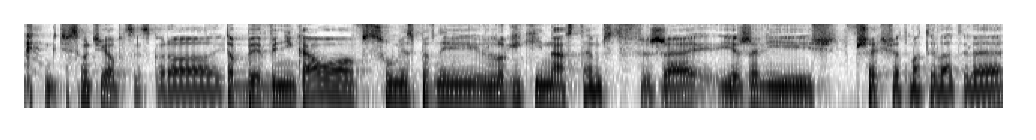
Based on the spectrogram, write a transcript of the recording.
gdzie są ci obcy, skoro to by wynikało w sumie z pewnej logiki następstw, że jeżeli wszechświat ma tyle, tyle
